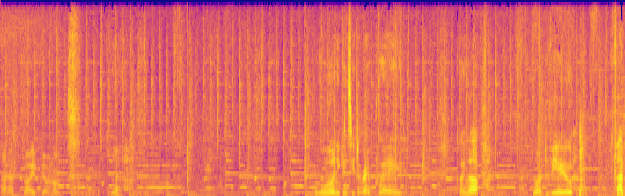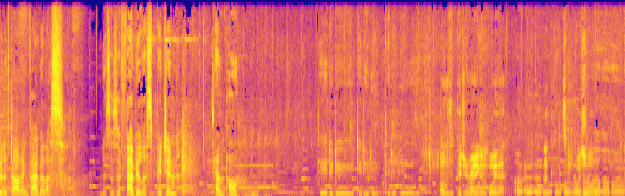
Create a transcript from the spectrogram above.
kind of vibe going on. Yeah. Oh, and you can see the ropeway going up. More of the view. Fabulous, darling, fabulous. This is a fabulous pigeon temple. Do do do do do do do do. Oh, there's a pigeon riding on a boy there. Oh oh oh, oh Look, oh it's on oh the oh boy's oh shoulder. oh oh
